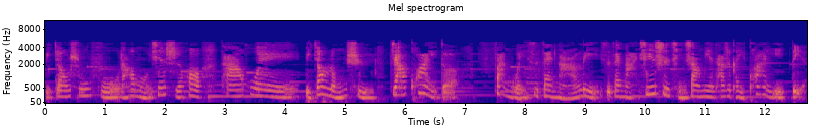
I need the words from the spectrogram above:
比较舒服，然后某一些时候他会比较容许加快的。范围是在哪里？是在哪些事情上面，它是可以快一点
